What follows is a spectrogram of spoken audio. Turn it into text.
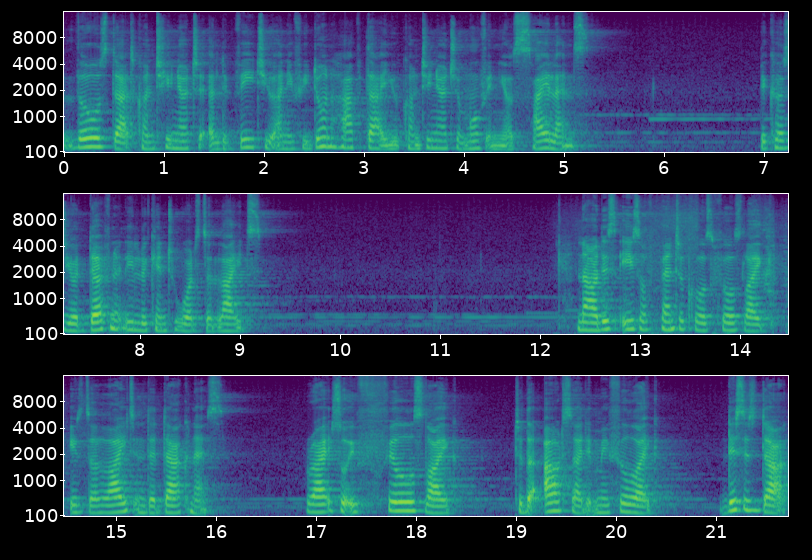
those that continue to elevate you. And if you don't have that, you continue to move in your silence because you're definitely looking towards the light. Now, this Ace of Pentacles feels like it's the light in the darkness, right? So it feels like to the outside, it may feel like this is dark,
